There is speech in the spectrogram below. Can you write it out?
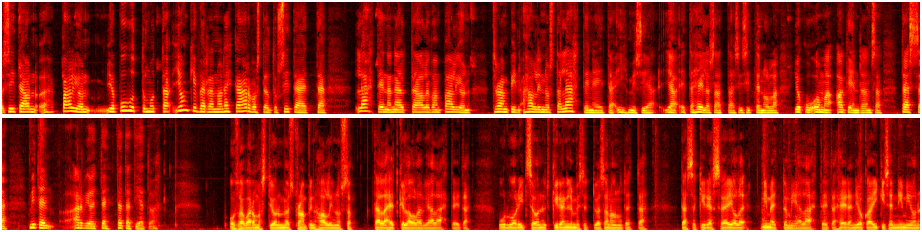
siitä on paljon jo puhuttu, mutta jonkin verran on ehkä arvosteltu sitä, että lähteenä näyttää olevan paljon – Trumpin hallinnosta lähteneitä ihmisiä ja että heillä saattaisi sitten olla joku oma agendansa tässä. Miten arvioitte tätä tietoa? Osa varmasti on myös Trumpin hallinnossa tällä hetkellä olevia lähteitä. Woodward itse on nyt kirjan ilmestyttyä sanonut, että tässä kirjassa ei ole nimettömiä lähteitä. Heidän joka ikisen nimi on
